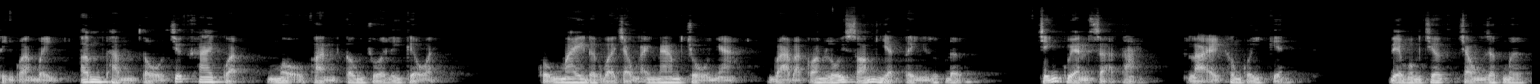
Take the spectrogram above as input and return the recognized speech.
tỉnh Quảng Bình âm thầm tổ chức khai quật mộ phần công chúa Lý Kiều Anh. Cũng may được vợ chồng anh Nam chủ nhà và bà con lối xóm nhiệt tình giúp đỡ. Chính quyền sở tại lại không có ý kiến. Đêm hôm trước trong giấc mơ,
